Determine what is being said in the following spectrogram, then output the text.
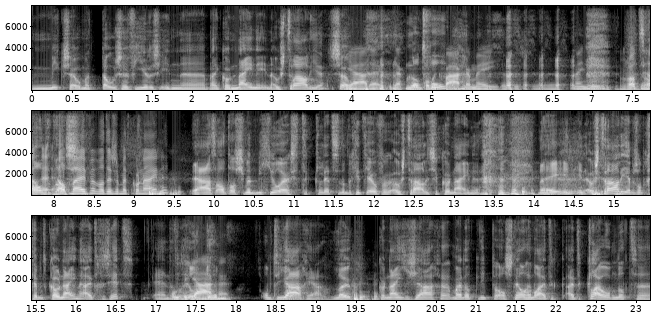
myxomatose-virus in, uh, bij konijnen in Australië. Zo, ja, daar, daar klopt ik vaker mee. Dat is uh, mijn ding. Wat? Hel, help als... me even, wat is er met konijnen? Ja, als altijd als je met Michiel ergens te kletsen, dan begint hij over Australische konijnen. nee, in, in Australië hebben ze op een gegeven moment konijnen uitgezet. En dat Om was heel jagen. dom. Om te jagen, ja. Leuk, konijntjes jagen. Maar dat liep al snel helemaal uit de, uit de klauw. Omdat uh,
